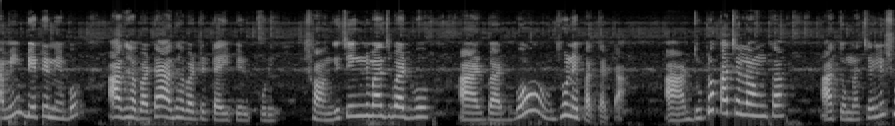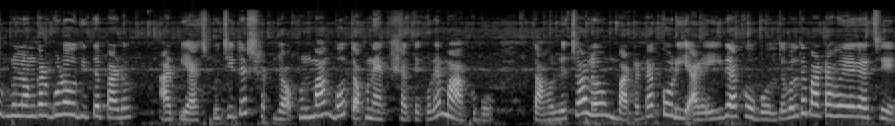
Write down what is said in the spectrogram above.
আমি বেটে নেব আধা বাটা আধা বাটা টাইপের করে। সঙ্গে চিংড়ি মাছ বাটবো আর বাটবো ধনে পাতাটা। আর দুটো কাঁচা লঙ্কা। আর তোমরা চাইলে শুকনো লঙ্কার গুঁড়োও দিতে পারো। আর পেঁয়াজ কুচিটা যখন মাখবো তখন একসাথে করে মাখবো। তাহলে চলো বাটাটা করি। আর এই দেখো, বলতে বলতে বাটা হয়ে গেছে।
